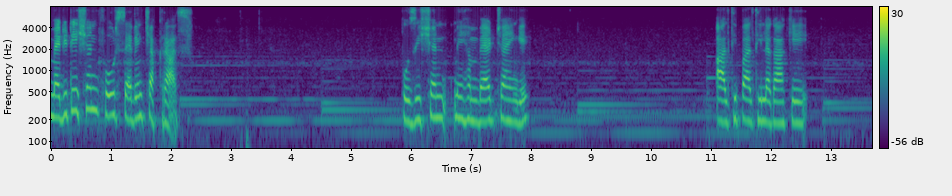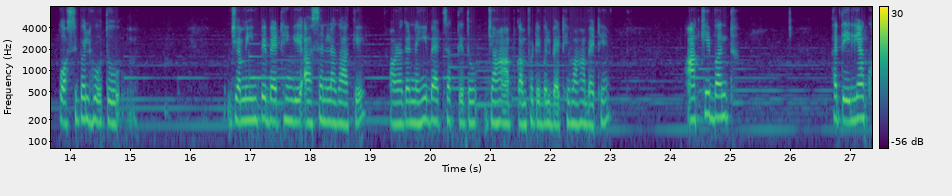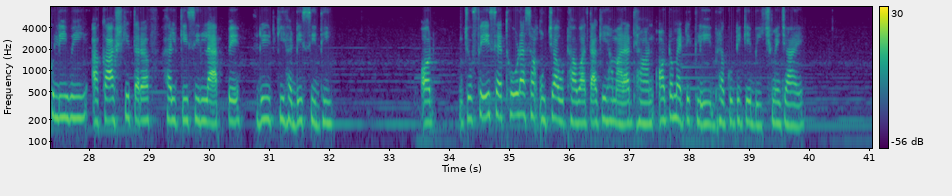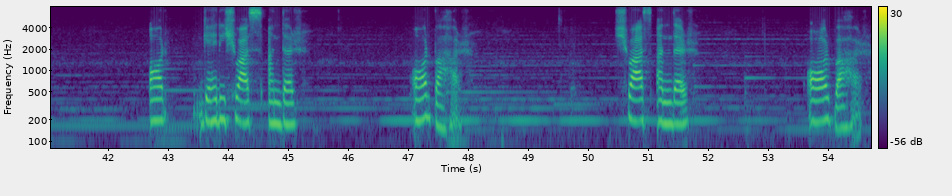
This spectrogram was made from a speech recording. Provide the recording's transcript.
Meditation for seven chakras position में हम बैठ जाएँगे। आलती पालथी लगा के पॉसिबल हो तो ज़मीन पे बैठेंगे, आसन लगा के। और अगर नहीं बैठ सकते तो जहाँ आप कंफर्टेबल बैठे, वहाँ बैठें। आँखें बंद हथेलियाँ खुली हुई आकाश की तरफ़, हल्की सी लैप पे, रीढ़ की हड्डी सीधी। और जो फेस है थोड़ा सा ऊँचा उठा हुआ ताकि हमारा ध्यान ऑटोमेटिकली भ्रकुटी के बीच में जाए। और गहरी श्वास अंदर और बाहर। श्वास अंदर और बाहर।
